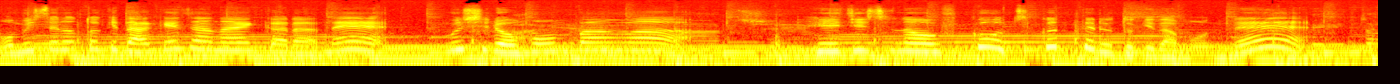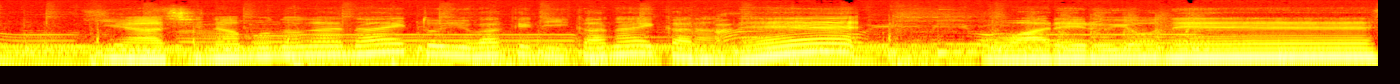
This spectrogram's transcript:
お店の時だけじゃないからねむしろ本番は平日の服を作ってる時だもんね。いや品物がないというわけにいかないからね。追われるよね。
